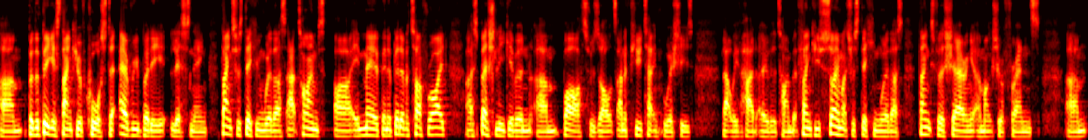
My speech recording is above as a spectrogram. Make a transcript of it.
Um, but the biggest thank you, of course, to everybody listening. Thanks for sticking with us. At times, uh, it may have been a bit of a tough ride, uh, especially given um, Bath's results and a few technical issues that we've had over the time. But thank you so much for sticking with us. Thanks for sharing it amongst your friends. Um,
